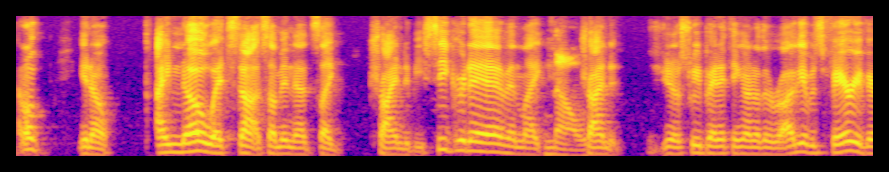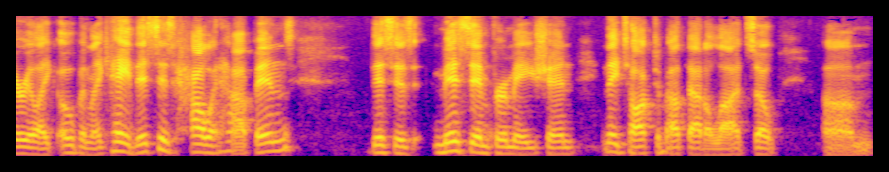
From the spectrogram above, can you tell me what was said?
I don't, you know, I know it's not something that's like trying to be secretive and like No. trying to you know sweep anything under the rug. It was very very like open. Like hey, this is how it happens. This is misinformation, and they talked about that a lot. So um,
